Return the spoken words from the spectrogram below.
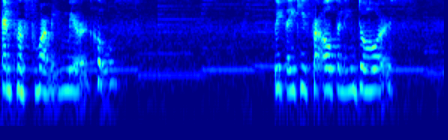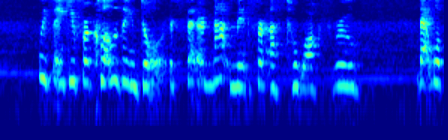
and performing miracles. We thank you for opening doors. We thank you for closing doors that are not meant for us to walk through. That will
